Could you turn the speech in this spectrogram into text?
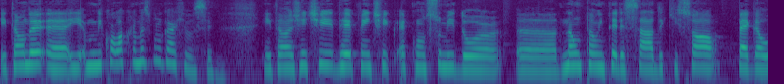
Então, de- é, eu me coloco no mesmo lugar que você. Então, a gente, de repente, é consumidor ah, não tão interessado e que só pega o,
